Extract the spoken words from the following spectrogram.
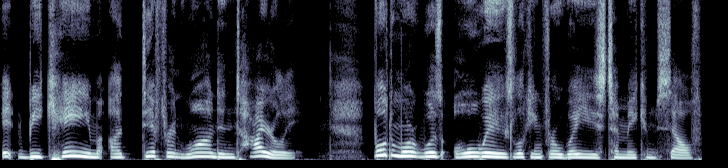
it became a different wand entirely. Voldemort was always looking for ways to make himself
